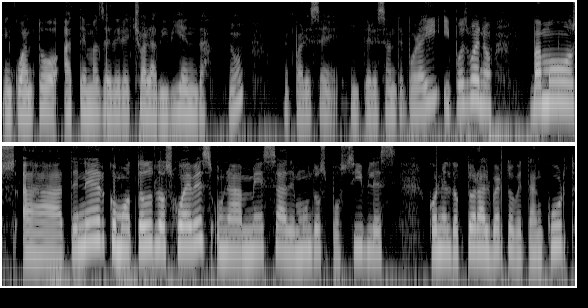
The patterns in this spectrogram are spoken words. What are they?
en cuanto a temas de derecho a la vivienda, ¿no? Me parece interesante por ahí. Y pues bueno, vamos a tener como todos los jueves una mesa de mundos posibles con el doctor Alberto Betancourt.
